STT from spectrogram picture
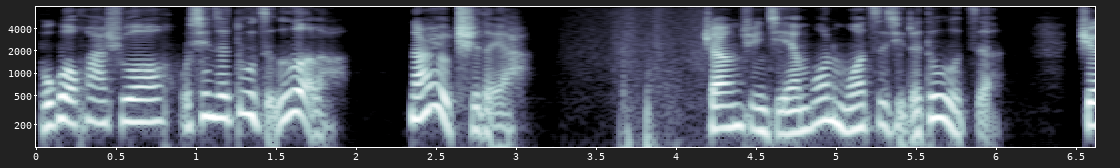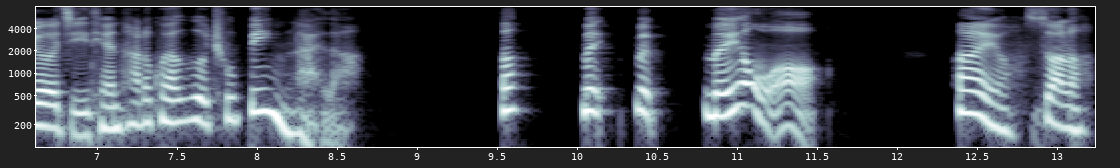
不过话说，我现在肚子饿了，哪有吃的呀？张俊杰摸了摸自己的肚子，这几天他都快饿出病来了。啊，没没没有啊！哎呦，算了，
